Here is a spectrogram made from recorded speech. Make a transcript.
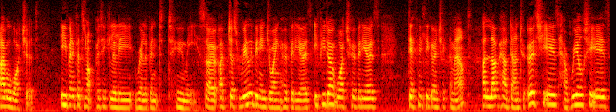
I will watch it even if it's not particularly relevant to me. So I've just really been enjoying her videos. If you don't watch her videos, definitely go and check them out. I love how down to earth she is, how real she is.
